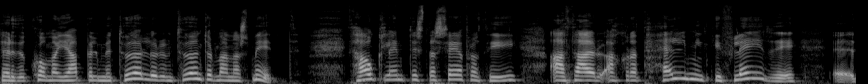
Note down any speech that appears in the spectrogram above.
Þegar þau koma jafnvel með tölur um 200 manna smitt, þá gleymtist að segja frá því að það eru akkurat helmingi fleiri eh,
